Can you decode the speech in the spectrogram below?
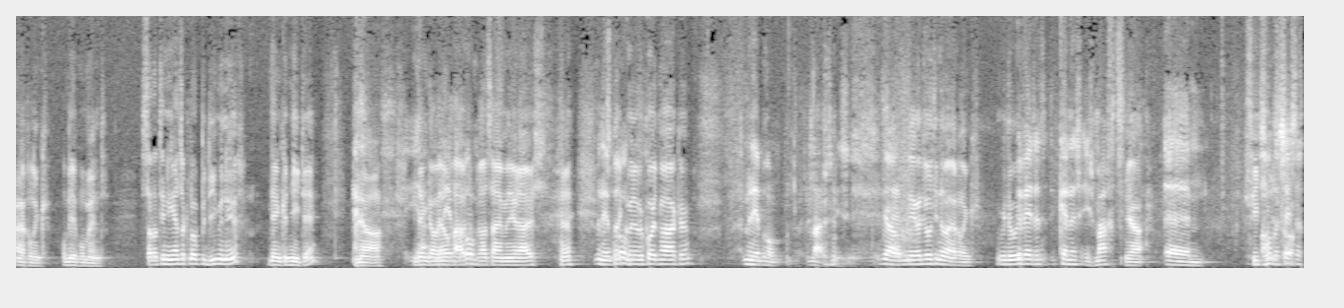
Eigenlijk, op dit moment. Staat dat in die encyclopedie, meneer? Ik denk het niet, hè? Nou, ik Ja, denk dat we heel Brom. uitgepraat zijn, meneer Huis. Meneer Dus dat Brom, kunnen we kort maken. meneer Brom, luister eens. Ja, meneer, wat wilt u nou eigenlijk? Hoe bedoel U je? weet het, kennis is macht. Ja, kracht.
